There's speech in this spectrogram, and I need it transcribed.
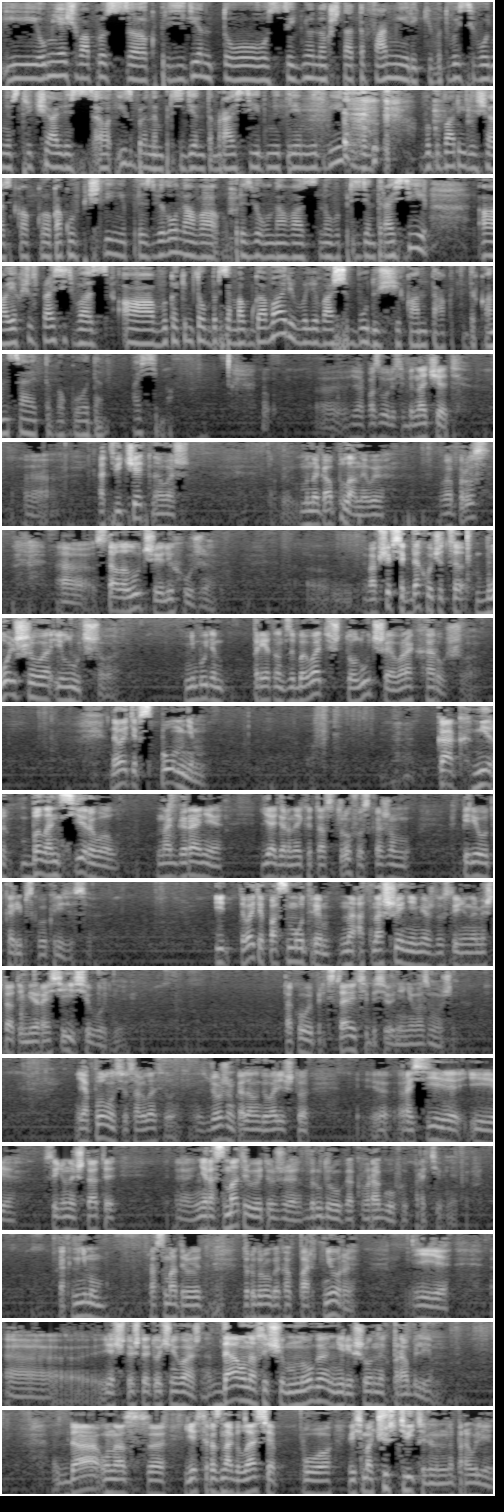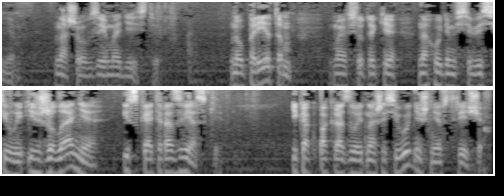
И у меня еще вопрос э, к президенту Соединенных Штатов Америки. Вот вы сегодня встречались с э, избранным президентом России Дмитрием Медведевым. Вы говорили сейчас, как, какое впечатление произвело на вас, произвел на вас новый президент России. А, я хочу спросить вас, а вы каким-то образом обговаривали ваши будущие контакты до конца этого года? Спасибо. Э, я позволю себе начать отвечать на ваш многоплановый вопрос. Э, стало лучше или хуже. Э, вообще всегда хочется большего и лучшего. Не будем при этом забывать, что лучшее враг хорошего. Давайте вспомним, как мир балансировал на грани ядерной катастрофы, скажем, в период Карибского кризиса. И давайте посмотрим на отношения между Соединенными Штатами и Россией сегодня. Такого и представить себе сегодня невозможно. Я полностью согласен с Джорджем, когда он говорит, что э, Россия и Соединенные Штаты не рассматривают уже друг друга как врагов и противников. Как минимум рассматривают друг друга как партнеры. И э, я считаю, что это очень важно. Да, у нас еще много нерешенных проблем. Да, у нас э, есть разногласия по весьма чувствительным направлениям нашего взаимодействия. Но при этом мы все-таки находим в себе силы и желание искать развязки. И как показывает наша сегодняшняя встреча, э,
